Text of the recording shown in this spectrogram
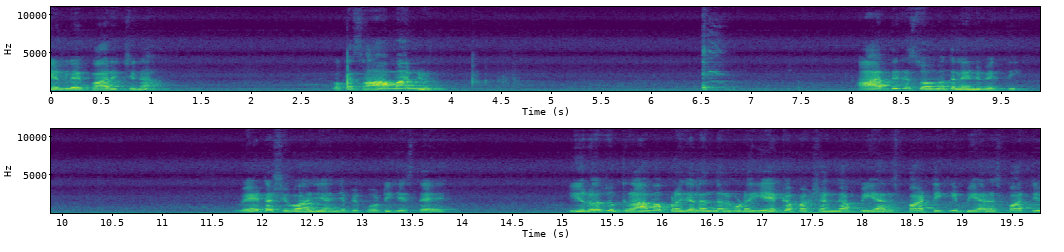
ఏర్లే పారిచ్చిన ఒక సామాన్యుడు. ఆర్థిక స్తోమత లేని వ్యక్తి. వేట శివాజీ అని చెప్పి పోటీ చేస్తే ఈరోజు గ్రామ ప్రజలందరూ కూడా ఏకపక్షంగా బీఆర్ఎస్ పార్టీకి బీఆర్ఎస్ పార్టీ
